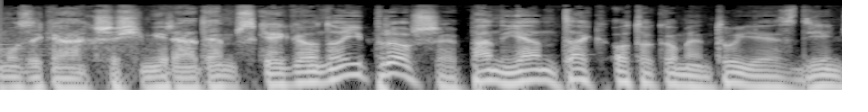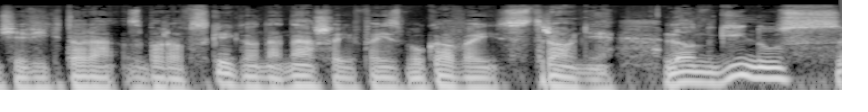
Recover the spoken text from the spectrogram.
muzyka Krzesimira Dębskiego. No i proszę, pan Jan tak oto komentuje zdjęcie Wiktora Zborowskiego na naszej facebookowej stronie. Longinus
